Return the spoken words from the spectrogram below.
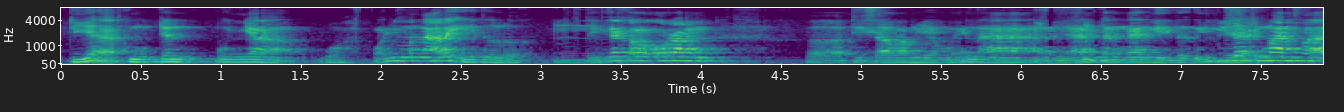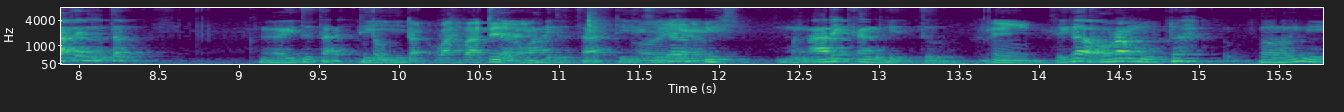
dia kemudian punya wah pokoknya menarik gitu loh. Hmm. Sehingga kalau orang eh, di Sawang Yamena ganteng kan gitu, ini bisa Iya. dimanfaatkan untuk nah, itu tadi. Untuk dakwah tadi ya? Dakwah itu tadi. Oh, Sehingga iya. lebih menarik kan gitu. Nih. Sehingga orang mudah eh, ini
